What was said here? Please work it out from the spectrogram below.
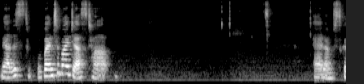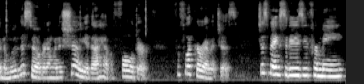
Now this went to my desktop, and I'm just going to move this over and I'm going to show you that I have a folder for Flickr images. Just makes it easy for me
